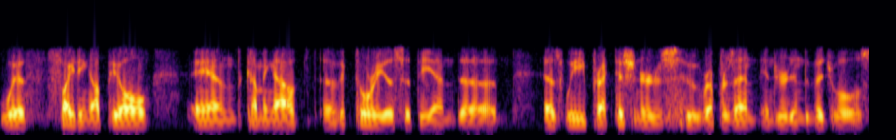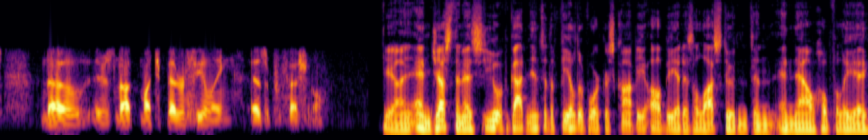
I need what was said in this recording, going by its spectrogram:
with fighting uphill and coming out uh, victorious at the end. Uh, as we practitioners who represent injured individuals no, there's not much better feeling as a professional. Yeah, and Justin, as you have gotten into the field of workers' comp, albeit as a law student and, and now hopefully a,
